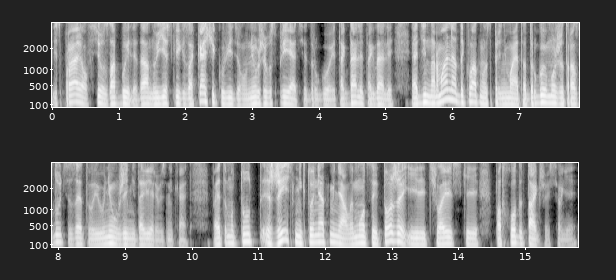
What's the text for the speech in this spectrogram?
исправил, все, забыли, да, но если их заказчик увидел, у него уже восприятие другое и так далее, и так далее. И один нормально, адекватно воспринимает, а другой может раздуть из этого, и у него уже недоверие возникает. Поэтому тут жизнь никто не отменял, эмоции тоже, и человеческие подходы также, Сергей.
